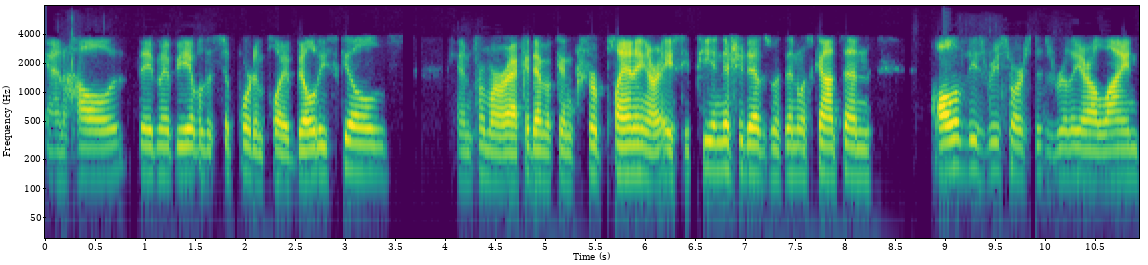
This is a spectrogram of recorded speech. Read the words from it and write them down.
and how they may be able to support employability skills. And from our academic and career planning, our ACP initiatives within Wisconsin, all of these resources really are aligned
